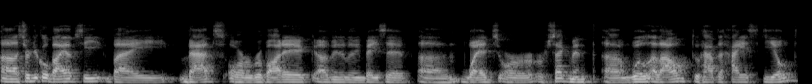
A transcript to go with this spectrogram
uh, surgical biopsy by VATS or robotic uh, minimally invasive um, wedge or, segment uh, will allow to have the highest yield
